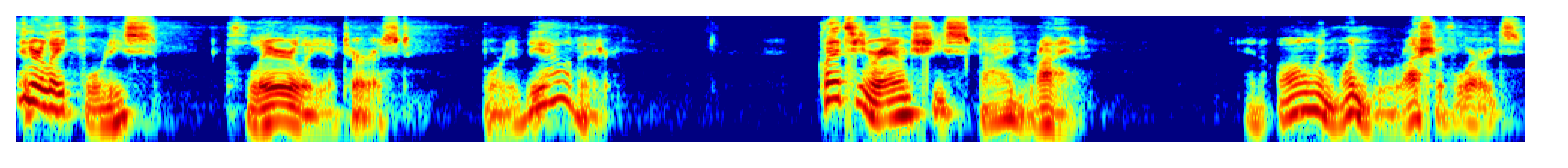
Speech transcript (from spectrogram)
in her late 40s, clearly a tourist, boarded the elevator. Glancing around, she spied Ryan, and all in one rush of words,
